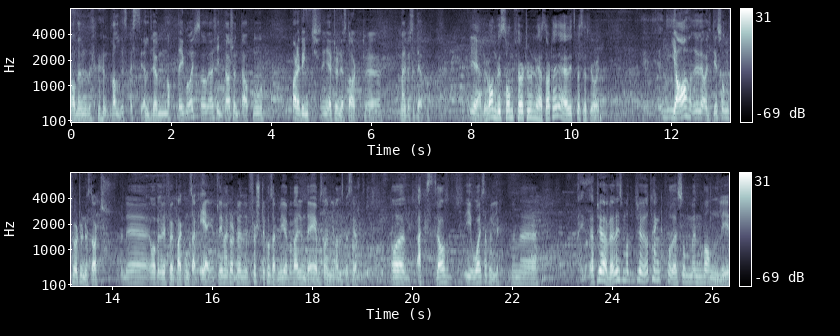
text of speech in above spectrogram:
Jeg hadde en veldig spesiell drøm natt i går, så da skjønte jeg at nå har det begynt, den turnestart-nervøsiteten. Er det vanligvis sånn før turnestart, eller er det litt spesielt i år? Ja, det er alltid sånn før turnestart. Det, og før hver konsert, egentlig. Men klart, den første konserten vi gjør på hver runde, er bestandig veldig spesielt. Og ekstra i år, selvfølgelig. Men eh, jeg prøver, liksom, prøver å tenke på det som en vanlig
